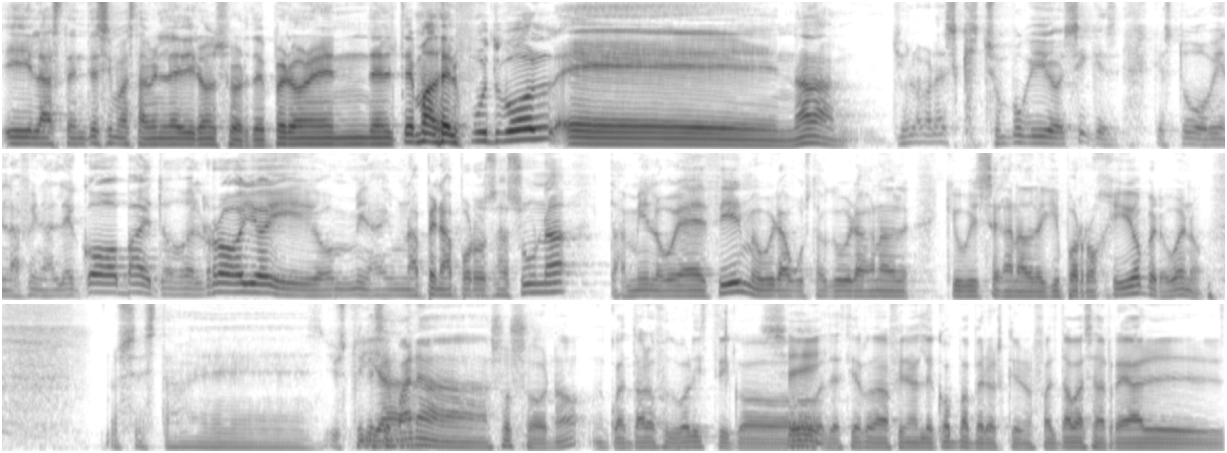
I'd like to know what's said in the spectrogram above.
Y las centésimas también le dieron suerte. Pero en el tema del fútbol, eh, nada, yo la verdad es que he hecho un poquillo, sí, que, que estuvo bien la final de Copa y todo el rollo. Y oh, mira, hay una pena por Osasuna, también lo voy a decir. Me hubiera gustado que, hubiera ganado, que hubiese ganado el equipo rojillo, pero bueno, no sé, está, eh, yo estoy Fin de semana soso, ¿no? En cuanto a lo futbolístico, Sí. de cierto la final de Copa, pero es que nos faltaba esa Real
